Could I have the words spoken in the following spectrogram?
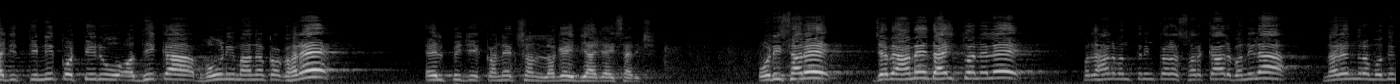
आज तीन कोटी रु अधिका भौणी मान घरे एलपीजी कनेक्शन लगे दि जा सारी ओडार जब आम दायित्व ने प्रधानमंत्री सरकार बनला नरेंद्र मोदी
